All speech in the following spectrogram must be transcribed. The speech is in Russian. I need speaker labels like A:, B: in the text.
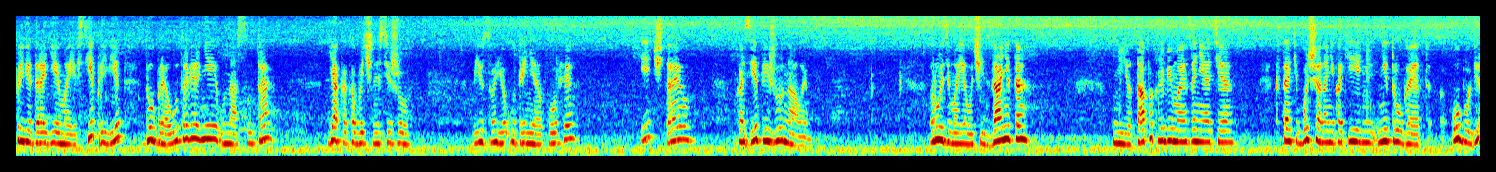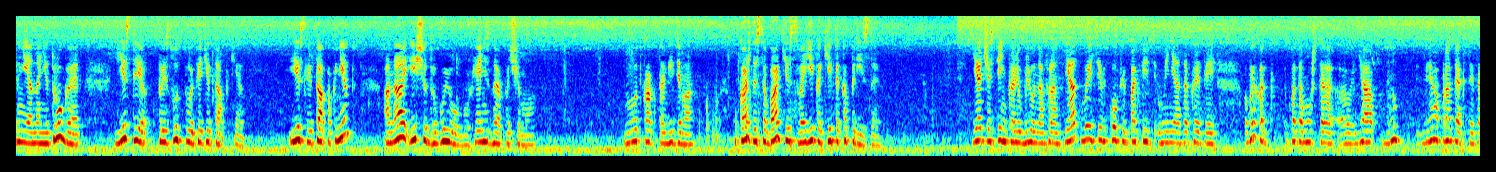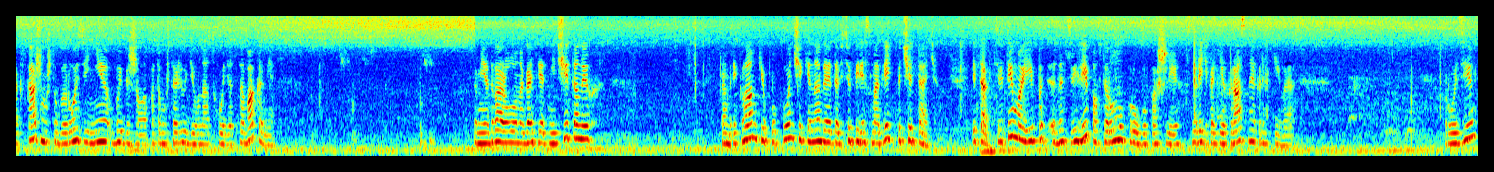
A: Привет, дорогие мои, все привет. Доброе утро, вернее, у нас утро. Я, как обычно, сижу, пью свое утреннее кофе и читаю газеты и журналы. Рози моя очень занята. У нее тапок любимое занятие. Кстати, больше она никакие не трогает обувь, вернее, она не трогает, если присутствуют эти тапки. Если тапок нет, она ищет другую обувь. Я не знаю почему. Ну вот как-то, видимо, у каждой собаки свои какие-то капризы. Я частенько люблю на фронт-яд выйти кофе попить. У меня закрытый выход, потому что э, я, ну, для протекции, так скажем, чтобы Рози не выбежала, потому что люди у нас ходят с собаками. У меня два рулона газет нечитанных. Там рекламки, купончики. Надо это все пересмотреть, почитать. Итак, цветы мои зацвели по второму кругу, пошли. Смотрите, какие красные, красивые. Рози,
